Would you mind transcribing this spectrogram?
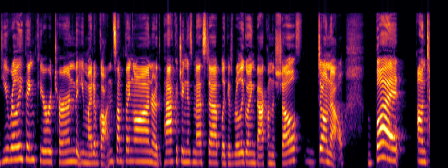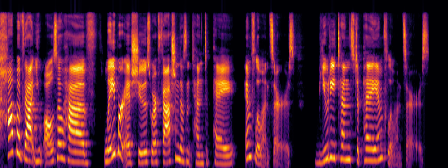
do you really think your return that you might have gotten something on or the packaging is messed up like is really going back on the shelf? Don't know. But on top of that you also have labor issues where fashion doesn't tend to pay influencers. Beauty tends to pay influencers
